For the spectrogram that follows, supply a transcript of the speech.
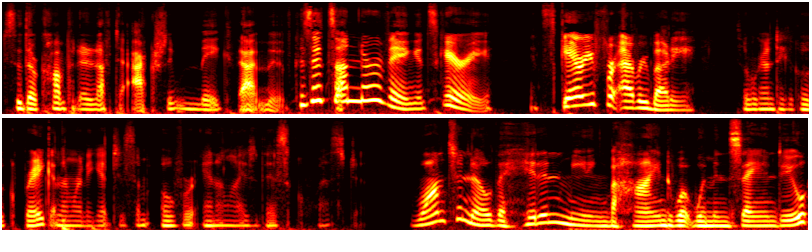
so they're confident enough to actually make that move because it's unnerving, it's scary. It's scary for everybody. So we're going to take a quick break and then we're going to get to some overanalyze this question. Want to know the hidden meaning behind what women say and do?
